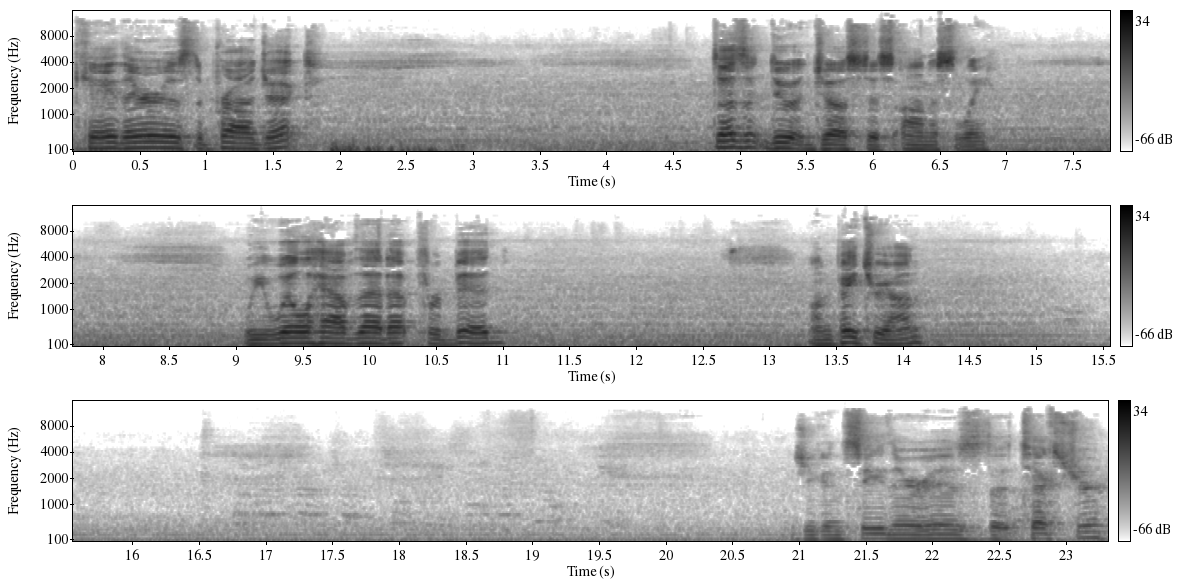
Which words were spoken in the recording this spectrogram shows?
Okay, there is the project. Doesn't do it justice, honestly. We will have that up for bid on Patreon. As you can see, there is the texture,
